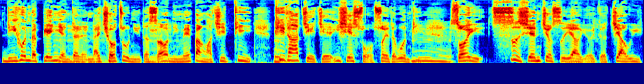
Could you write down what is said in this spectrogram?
离婚的边缘的人来求助你的时候，你没办法去替替他解决一些琐碎的问题，所以事先就是要有一个教育，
